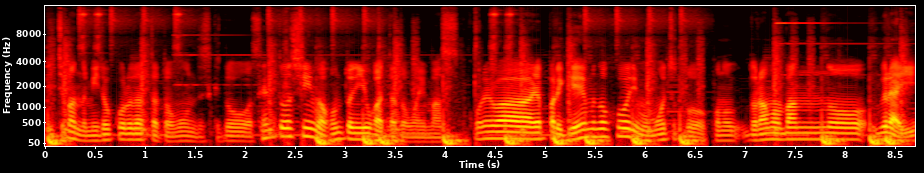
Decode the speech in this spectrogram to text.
一番の見どころだったと思うんですけど、戦闘シーンは本当に良かったと思います。これはやっぱりゲームの方にももうちょっとこのドラマ版のぐらい、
